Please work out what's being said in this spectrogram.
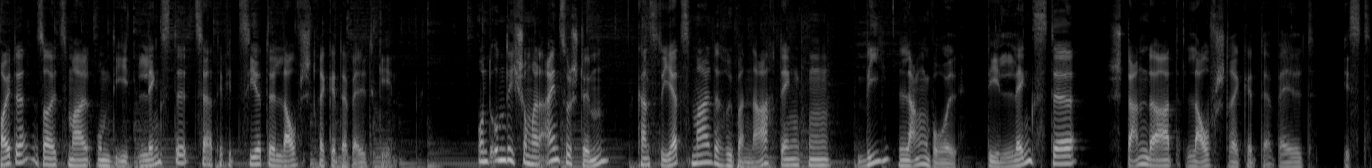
Heute soll es mal um die längste zertifizierte Laufstrecke der Welt gehen. Und um dich schon mal einzustimmen, kannst du jetzt mal darüber nachdenken, wie lang wohl die längste Standardlaufstrecke der Welt ist.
